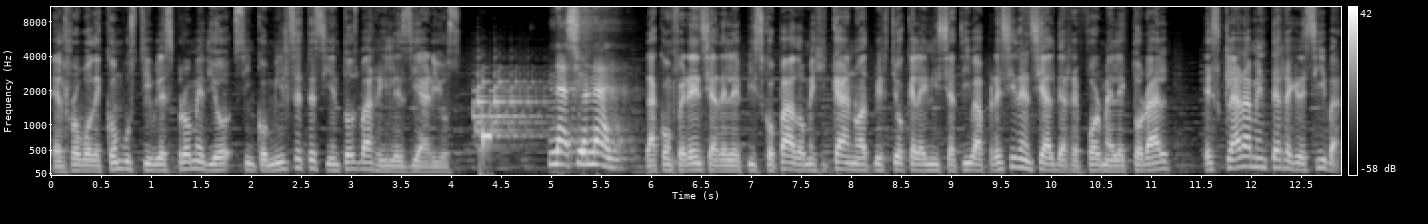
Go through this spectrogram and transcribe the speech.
el robo de combustibles promedió 5.700 barriles diarios. Nacional. La conferencia del episcopado mexicano advirtió que la iniciativa presidencial de reforma electoral es claramente regresiva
